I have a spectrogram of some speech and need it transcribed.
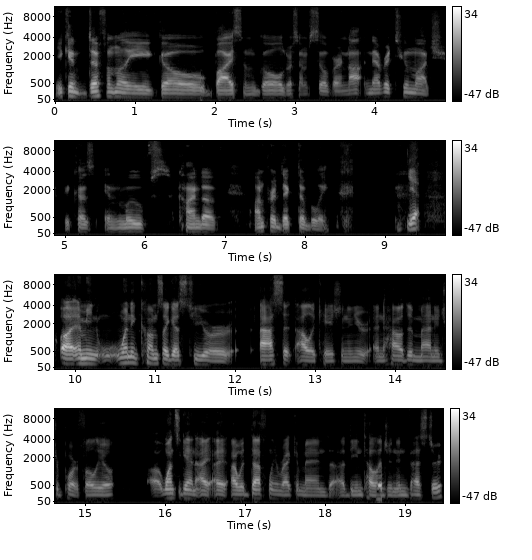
you can definitely go buy some gold or some silver. Not never too much because it moves kind of unpredictably. Yeah, uh, I mean, when it comes, I guess, to your asset allocation and your and how to manage your portfolio, uh, once again, I, I, I would definitely recommend uh, the Intelligent Investor.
